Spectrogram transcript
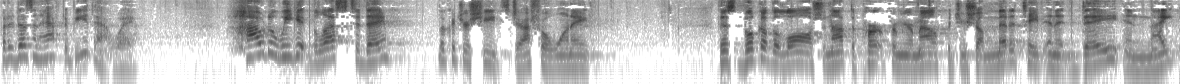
But it doesn't have to be that way. How do we get blessed today? Look at your sheets, Joshua 1 8. This book of the law shall not depart from your mouth, but you shall meditate in it day and night,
